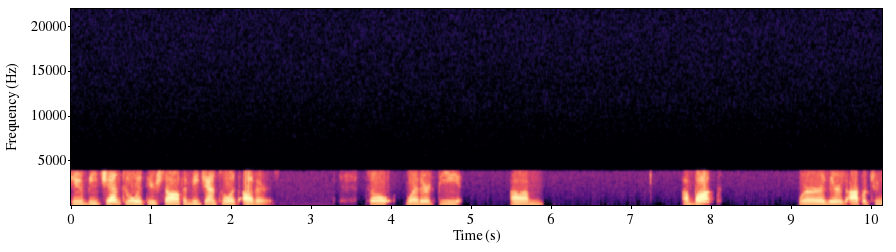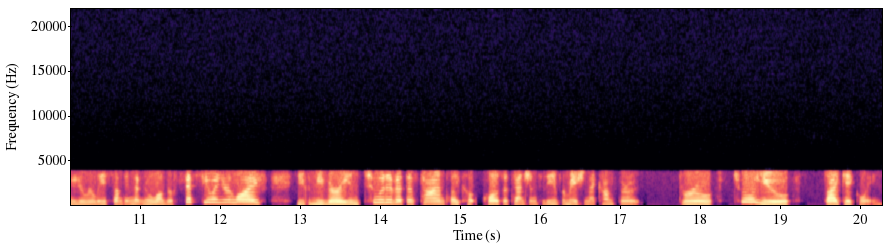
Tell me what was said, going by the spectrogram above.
to be gentle with yourself and be gentle with others so whether it be um, a buck where there's opportunity to release something that no longer fits you in your life you can be very intuitive at this time pay co- close attention to the information that comes through through to you psychically.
